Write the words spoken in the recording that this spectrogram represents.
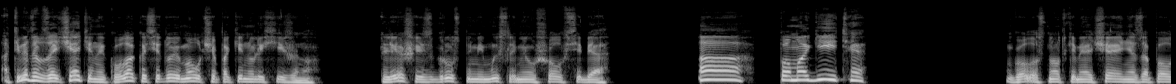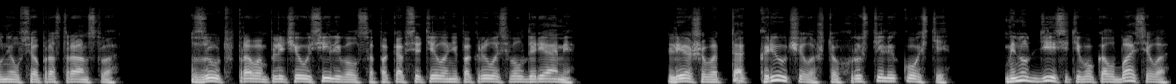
Отведав зайчатины, кулак и седой молча покинули хижину. Леший с грустными мыслями ушел в себя. «А, помогите!» Голос нотками отчаяния заполнил все пространство. Зуд в правом плече усиливался, пока все тело не покрылось волдырями. Лешего так крючило, что хрустели кости. Минут десять его колбасило,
